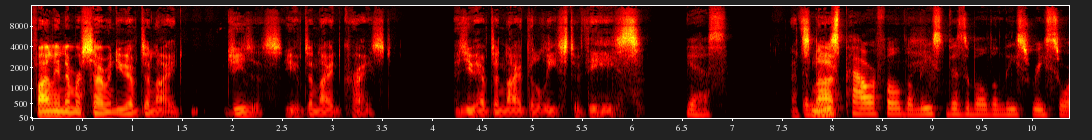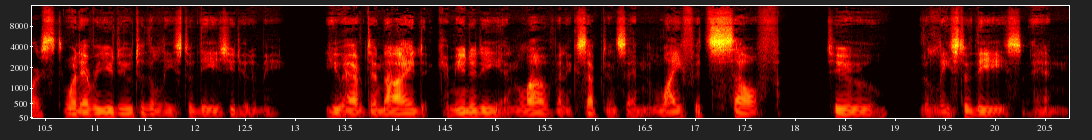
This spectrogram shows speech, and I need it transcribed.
Finally, number seven, you have denied Jesus. You have denied Christ, as you have denied the least of these. Yes. That's the not least powerful, the least visible, the least resourced. whatever you do to the least of these, you do to me. You have denied community and love and acceptance and life itself to the least of these. And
